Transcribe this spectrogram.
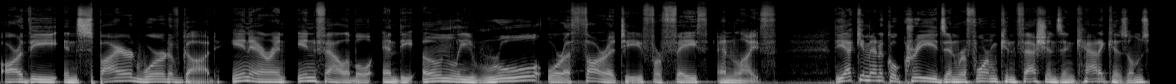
are the inspired Word of God, inerrant, infallible, and the only rule or authority for faith and life. The ecumenical creeds and Reformed confessions and catechisms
